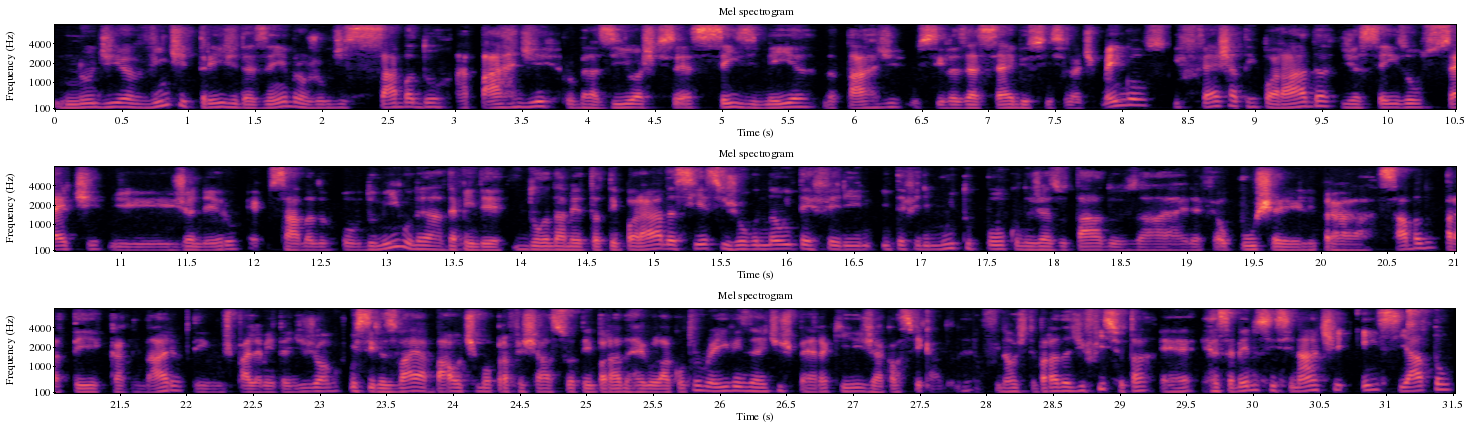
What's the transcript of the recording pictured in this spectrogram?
No dia 23 de dezembro, é um jogo de sábado à tarde pro Brasil, acho que é 6 e meia da tarde. O Steelers recebe o Cincinnati Bengals e fecha a temporada dia 6 ou 7 de janeiro, é sábado ou domingo, né? A depender do andamento da temporada. Se esse jogo não interferir, interferir muito pouco nos resultados, a NFL puxa ele para sábado para ter calendário, tem um espalhamento aí de jogos. O Steelers vai a Baltimore para fechar a sua temporada regular contra o Ravens, a gente espera que já classificado, né? O final de temporada difícil, tá? É recebendo Cincinnati, em Seattle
